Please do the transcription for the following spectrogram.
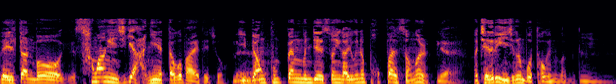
네, 일단 뭐 상황 인식이 아니했다고 봐야 되죠. 네. 이 명품백 문제성이 가지고 있는 폭발성을 네. 제대로 인식을 못 하고 있는 겁니다. 음.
